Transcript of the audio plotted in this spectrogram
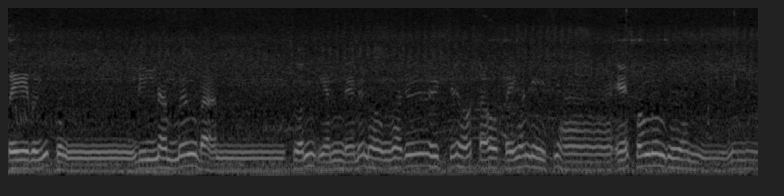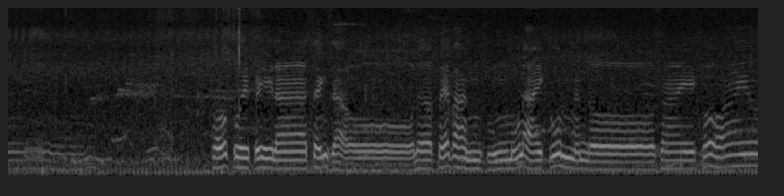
về vững cùng đi năm nắng bàn xuân yên để nó hồng chứ chứ hốt tàu bể ngân đi chứ hà ép con luôn gần số tôi bê là tánh dạo là phép bàn cùng mũ lại côn ăn đồ dài có ai ơi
